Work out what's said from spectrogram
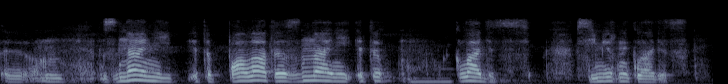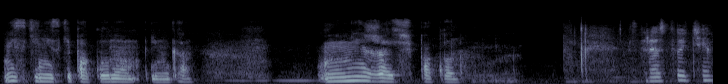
э, знаний. Это палата знаний, это кладец, всемирный кладец. Низкий-низкий поклон вам, Инга. Нижайший поклон. Здравствуйте,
